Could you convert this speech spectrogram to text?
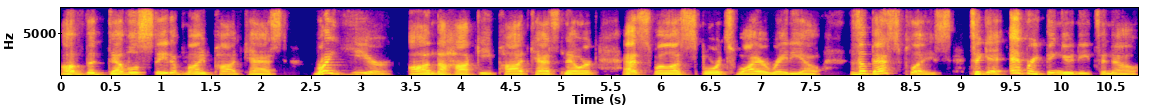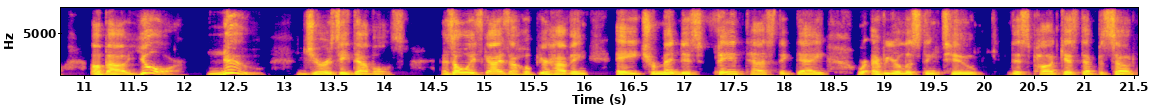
of the Devil's State of Mind podcast, right here on the Hockey Podcast Network, as well as Sports Wire Radio, the best place to get everything you need to know about your new Jersey Devils. As always, guys, I hope you're having a tremendous, fantastic day wherever you're listening to this podcast episode.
